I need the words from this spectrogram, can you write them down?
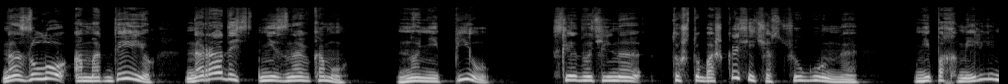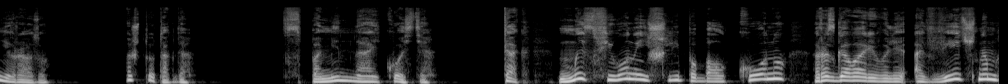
На зло Амадею, на радость не знаю кому, но не пил. Следовательно, то, что башка сейчас чугунная, не похмелье ни разу. А что тогда? Вспоминай, Костя. Так, мы с Фионой шли по балкону, разговаривали о вечном,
